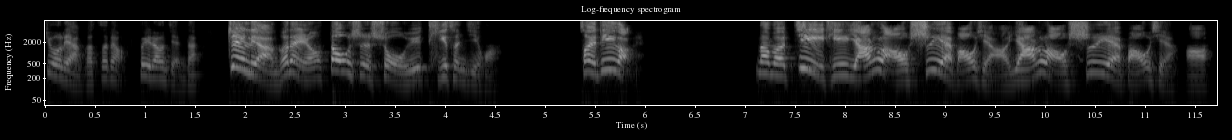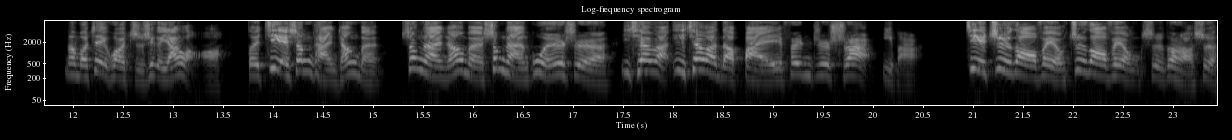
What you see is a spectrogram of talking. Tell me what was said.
就两个资料，非常简单。这两个内容都是属于提存计划，所以第一个，那么计提养老失业保险啊，养老失业保险啊，那么这块只是个养老啊。所以借生产成本，生产成本，生产工人是一千万，一千万的百分之十二，一百二。借制造费用，制造费用是多少？是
